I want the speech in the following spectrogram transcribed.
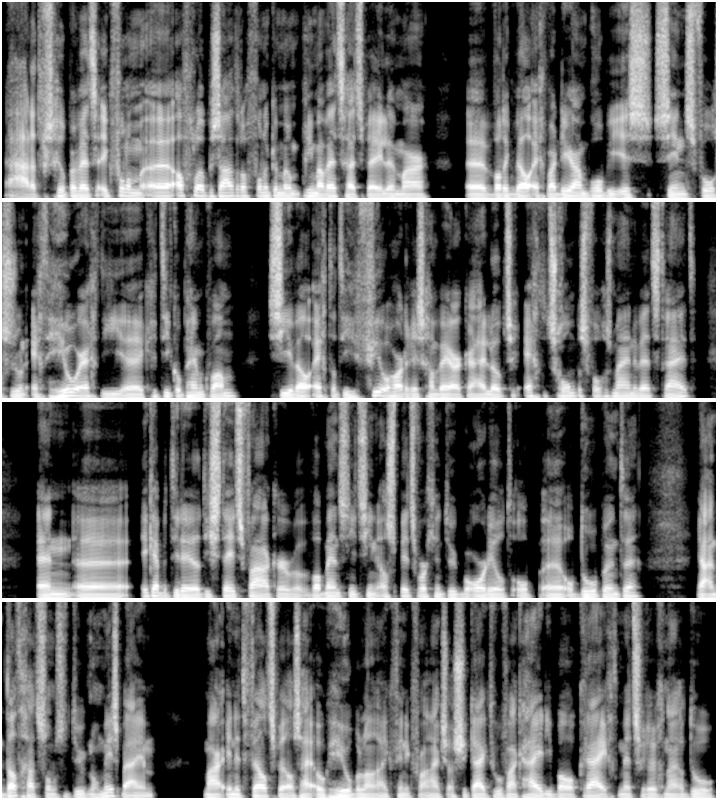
Ja, dat verschil per wedstrijd. Ik vond hem eh, afgelopen zaterdag vond ik hem een prima wedstrijd spelen. Maar eh, wat ik wel echt waardeer aan Bobby is sinds vorig seizoen echt heel erg die kritiek op hem kwam. Zie je wel echt dat hij veel harder is gaan werken. Hij loopt zich echt het schompers volgens mij in de wedstrijd. En eh, ik heb het idee dat hij steeds vaker, wat mensen niet zien, als spits word je natuurlijk beoordeeld op, eh, op doelpunten. Ja, en dat gaat soms natuurlijk nog mis bij hem. Maar in het veldspel is hij ook heel belangrijk, vind ik, voor Ajax. Als je kijkt hoe vaak hij die bal krijgt met zijn rug naar het doel.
